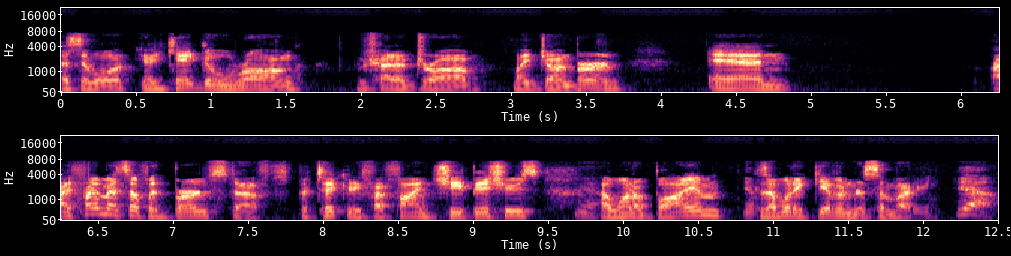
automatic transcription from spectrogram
I said, well, you know, you can't go wrong if trying to draw like John Byrne. And I find myself with Byrne stuff, particularly if I find cheap issues, Yeah. I want to buy them because Yep. I want to give them to somebody. Yeah.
